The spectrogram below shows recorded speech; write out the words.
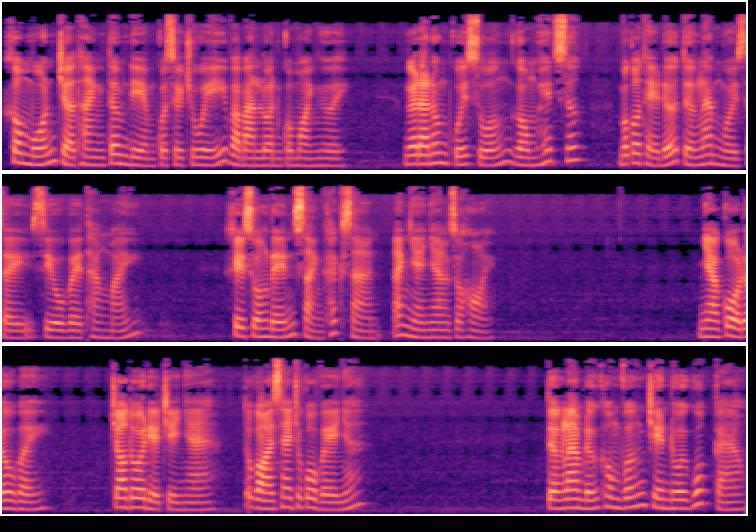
Không muốn trở thành tâm điểm của sự chú ý và bàn luận của mọi người Người đàn ông cúi xuống, gồng hết sức, Mới có thể đỡ tường Lam ngồi dậy Diều về thang máy Khi xuống đến sảnh khách sạn, Anh nhẹ nhàng rồi hỏi Nhà cô ở đâu vậy? Cho tôi địa chỉ nhà, Tôi gọi xe cho cô về nhé Tường Lam đứng không vững trên đôi guốc cao.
